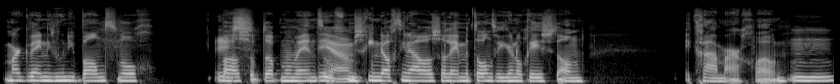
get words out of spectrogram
maar ik weet niet hoe die band nog Is. was op dat moment. Ja. Of misschien dacht hij nou, als alleen mijn tante hier nog is, dan ik ga maar gewoon. Mhm.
